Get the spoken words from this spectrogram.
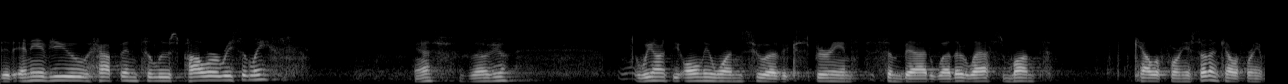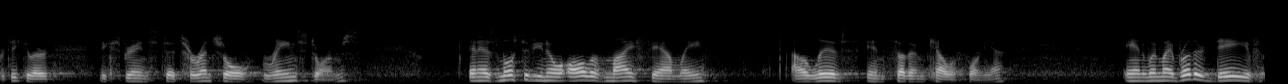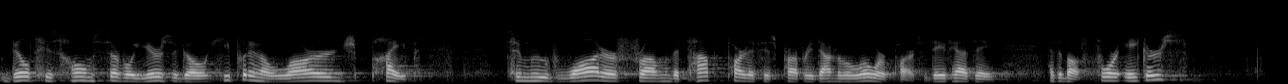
Did any of you happen to lose power recently? Yes, some of you? We aren't the only ones who have experienced some bad weather. Last month, California, Southern California in particular, experienced uh, torrential rainstorms. And as most of you know, all of my family uh, lives in Southern California. And when my brother Dave built his home several years ago, he put in a large pipe to move water from the top part of his property down to the lower part. Dave has a has about four acres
